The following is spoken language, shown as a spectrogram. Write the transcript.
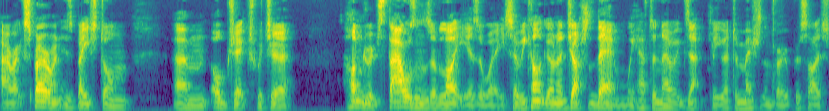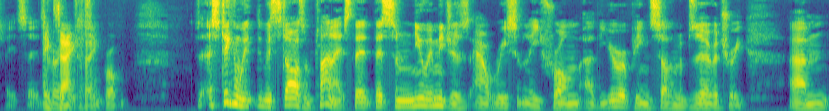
our experiment is based on um, objects which are hundreds, thousands of light years away. So we can't go and adjust them. We have to know exactly. We have to measure them very precisely. It's, it's a exactly. very interesting problem. Uh, sticking with, with stars and planets, there, there's some new images out recently from uh, the European Southern Observatory, um,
